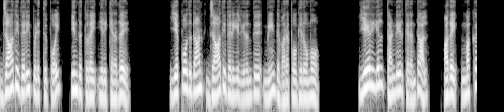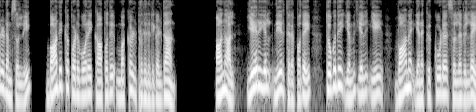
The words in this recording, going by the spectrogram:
ஜாதி வெறி பிடித்துப் போய் இந்த துறை இருக்கிறது. எப்போதுதான் ஜாதி வெறியில் இருந்து மீண்டு வரப்போகிறோமோ? ஏரியில் தண்ணீர் திறந்தால் அதை மக்களிடம் சொல்லி பாதிக்கப்படுவோரை காப்பது மக்கள் பிரதிநிதிகள்தான். ஆனால் ஏரியில் நீர் திறப்பதை தொகுதி எம்எல்ஏ வான எனக்கு கூட சொல்லவில்லை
